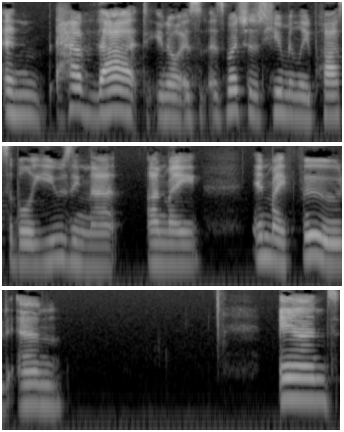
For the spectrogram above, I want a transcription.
and have that, you know, as as much as humanly possible using that on my in my food and and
